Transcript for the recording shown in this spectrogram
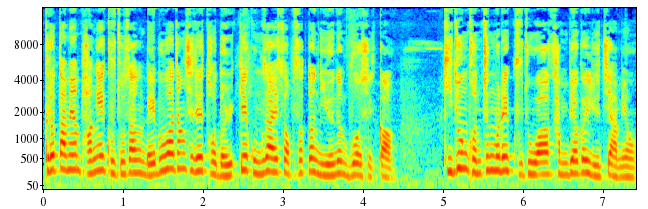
그렇다면 방해 구조상 내부 화장실을 더 넓게 공사할 수 없었던 이유는 무엇일까? 기존 건축물의 구조와 간벽을 유지하며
